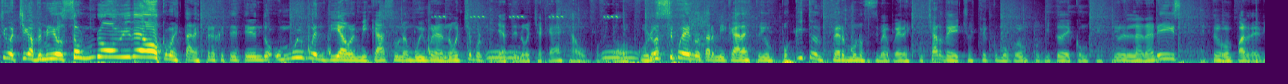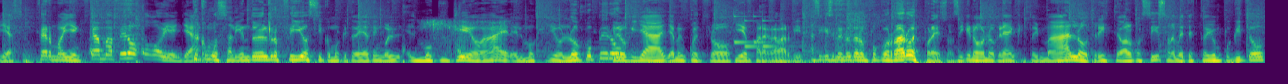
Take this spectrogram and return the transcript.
Chicos, chicas, bienvenidos a un nuevo video. ¿Cómo están? Espero que estén teniendo un muy buen día o en mi caso una muy buena noche Porque ya de noche acá, está un poquito oscuro. No sé si pueden notar mi cara, estoy un poquito enfermo No sé si me pueden escuchar, de hecho estoy como con un poquito de congestión en la nariz Estoy un par de días enfermo ahí en cama, pero todo bien ya. Estoy como saliendo del refrío, así como que todavía tengo el, moquilleo, ¿ah? el, moquilleo loco Pero creo que ya, ya me encuentro bien para grabar videos Así que si me notan un poco raro es por eso. Así que no, no crean que estoy mal o triste o algo así Solamente estoy un poquito,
